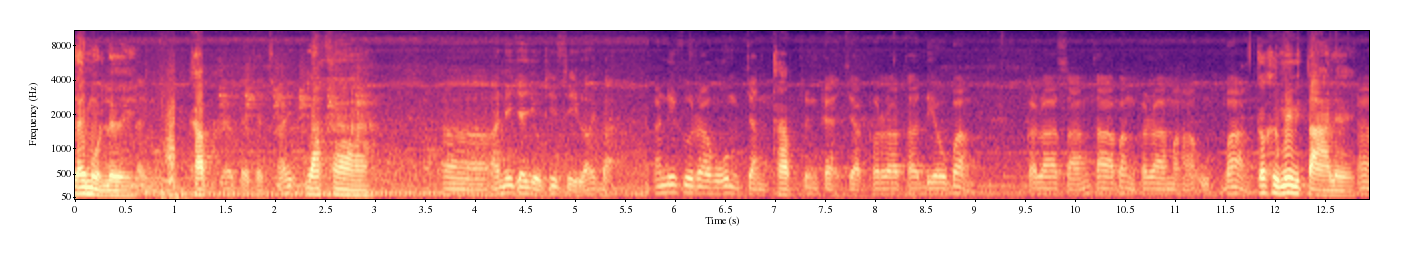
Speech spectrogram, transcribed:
ได้หมดเลยได้หมดครับแล้วแต่จะใช้ราคาอ่าอันนี้จะอยู่ที่ 400 บาท อันนี้คือราหูอมจันทร์ครับซึ่งแกะจากกะลาตาเดียวบ้างกะลาสามตาบ้างกะลามหาอุดบ้าง ก็คือไม่มีตาเลยอ่า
